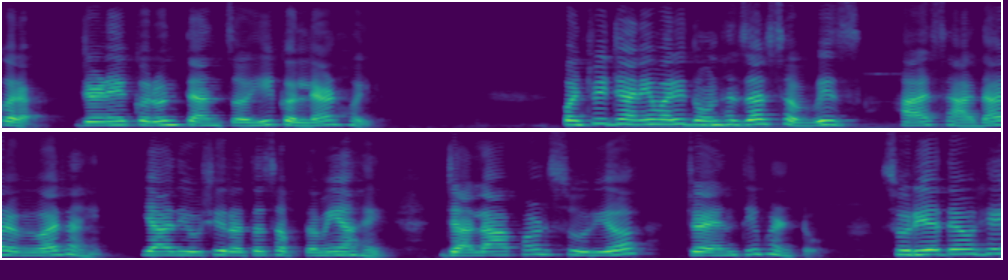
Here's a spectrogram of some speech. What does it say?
करा जेणेकरून त्यांचंही कल्याण होईल. पंचवीस जानेवारी दोन हजार सव्वीस हा साधा रविवार नाही. या दिवशी रथसप्तमी आहे ज्याला आपण सूर्य जयंती म्हणतो. सूर्यदेव हे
